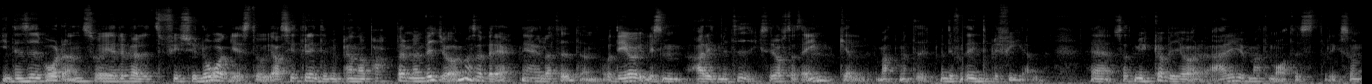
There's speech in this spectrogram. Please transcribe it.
intensivvården så är det väldigt fysiologiskt och jag sitter inte med penna och papper men vi gör massa beräkningar hela tiden och det är ju liksom aritmetik så det är oftast enkel matematik men det får inte bli fel. Eh, så att mycket av vi gör är ju matematiskt liksom,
